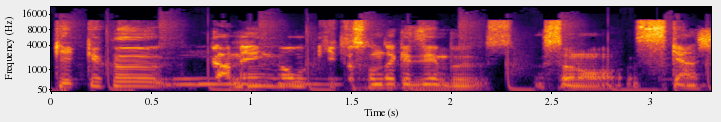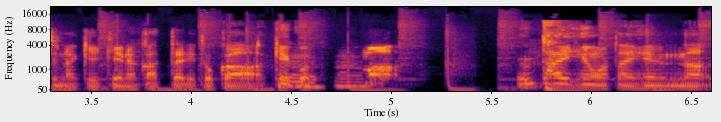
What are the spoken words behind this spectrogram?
結局、画面が大きいとそんだけ全部、その、スキャンしなきゃいけなかったりとか、結構、まあ、大変は大変な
